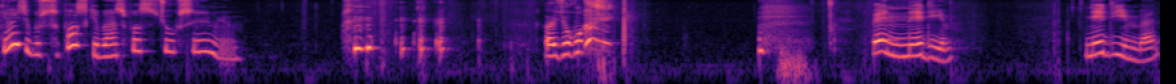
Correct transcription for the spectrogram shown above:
Gerçi bu spas ki ben spası çok sevmiyorum. Ay çok... ben ne diyeyim? Ne diyeyim ben?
